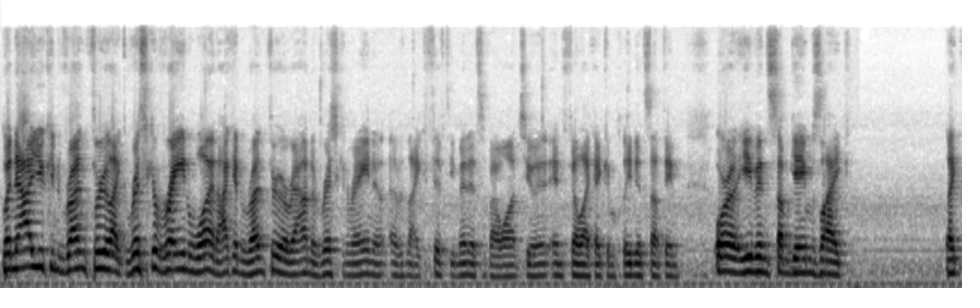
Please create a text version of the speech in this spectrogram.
but now you can run through like Risk of Rain one. I can run through a round of Risk of Rain in, in like 50 minutes if I want to, and, and feel like I completed something. Or even some games like, like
